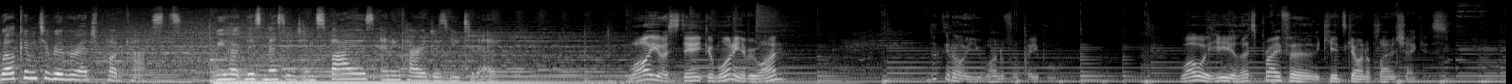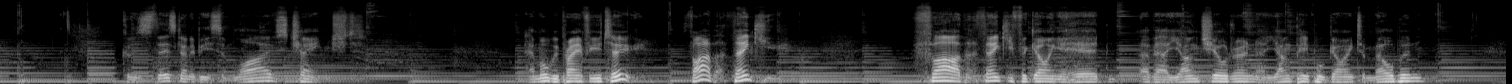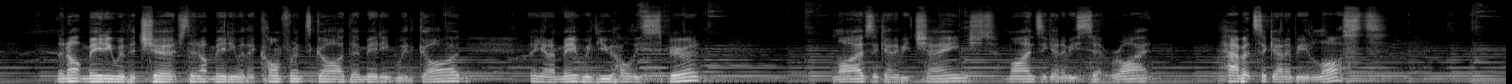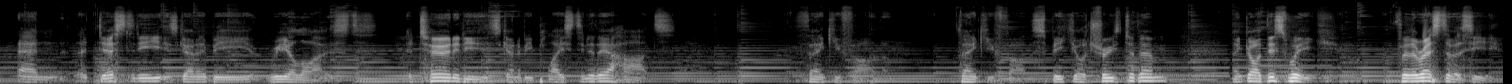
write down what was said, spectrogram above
Welcome to River Edge Podcasts. We hope this message inspires and encourages you today. While you're standing, good morning, everyone. Look at all you wonderful people. While we're here, let's pray for the kids going to Planetshakers. Because there's going to be some lives changed. And we'll be praying for you too. Father, thank you. Father, thank you for going ahead of our young children, our young people going to Melbourne. They're not meeting with the church, they're not meeting with a conference, God, they're meeting with God. They're going to meet with you, Holy Spirit. Lives are going to be changed, minds are going to be set right, habits are going to be lost, and a destiny is going to be realized. Eternity is going to be placed into their hearts. Thank you, Father. Thank you, Father. Speak your truth to them. And God, this week, for the rest of us here,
